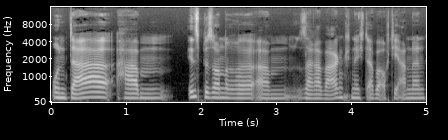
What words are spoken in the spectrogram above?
Und da haben insbesondere ähm, Sarah Wagenknecht, aber auch die anderen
